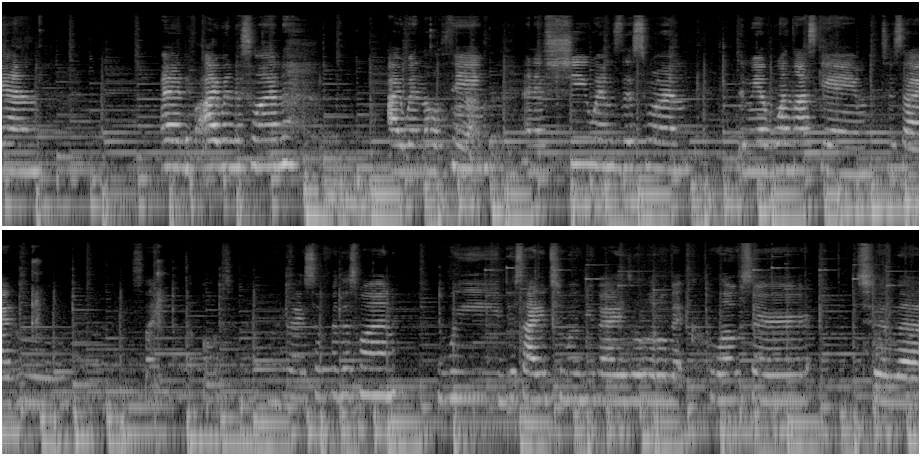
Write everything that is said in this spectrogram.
Again. And if I win this one, I win the whole thing. And if she wins this one, then we have one last game to decide who is like the ultimate. Okay, so for this one, we decided to move you guys a little bit closer to the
